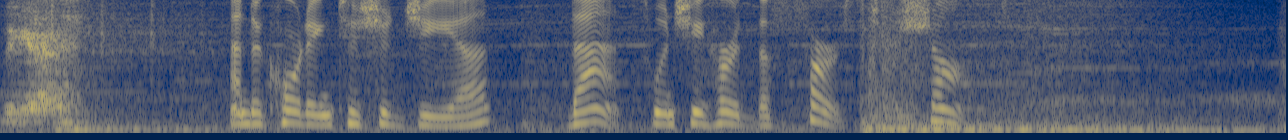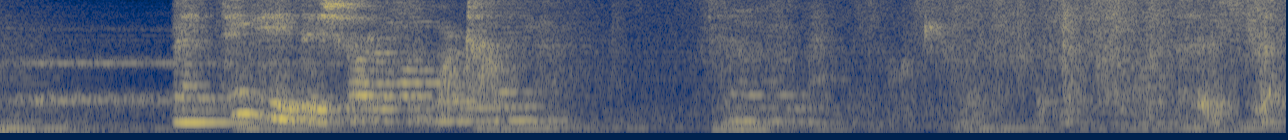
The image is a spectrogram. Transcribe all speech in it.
the guy? And according to Shajia, that's when she heard the first shot. I think he, they shot him one more time. It's like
